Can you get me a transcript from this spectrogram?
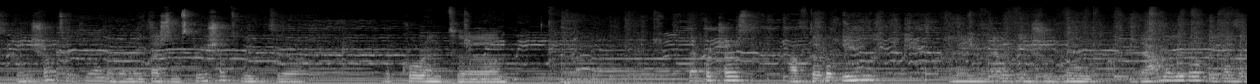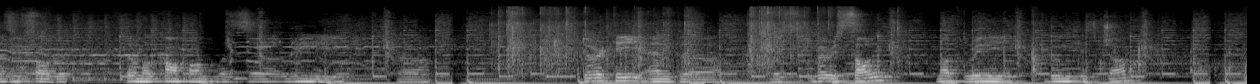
screenshots at the end. I'm gonna attach some screenshots with uh, the current uh, temperatures after the cleaning. Mean, everything should go down a little because as you saw the thermal compound was uh, really uh, dirty and uh, was very solid, not really doing his job to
